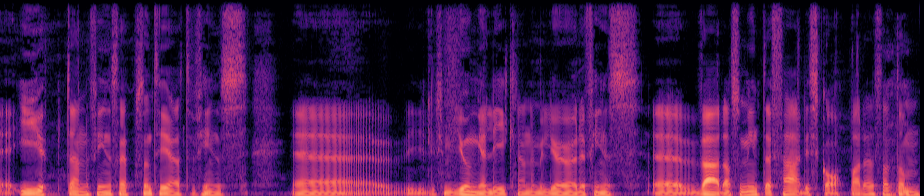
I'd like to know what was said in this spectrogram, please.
Egypten finns representerat, det finns eh, liksom djungelliknande miljöer, det finns eh, världar som inte är färdigskapade så att de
